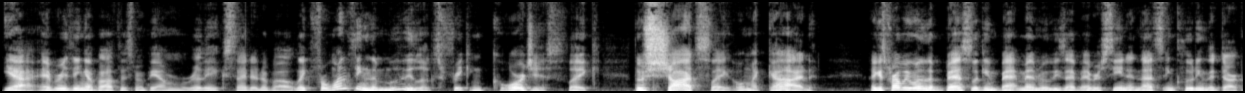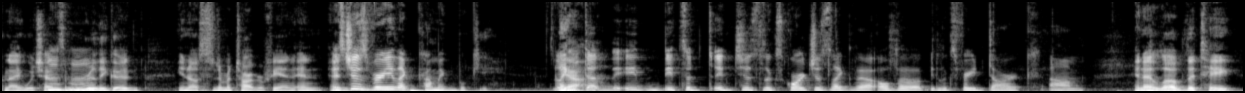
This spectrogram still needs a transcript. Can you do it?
yeah, everything about this movie I'm really excited about. Like for one thing, the movie looks freaking gorgeous. Like those shots, like, oh my god. Like it's probably one of the best looking Batman movies I've ever seen, and that's including The Dark Knight, which had some really good, you know, cinematography and, and, and. It's just very like comic booky. Like Yeah. the, it, it's a it just looks gorgeous. Like the all the it looks very dark. Um, And I love the take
